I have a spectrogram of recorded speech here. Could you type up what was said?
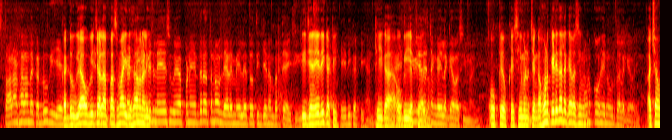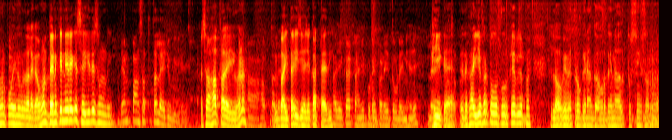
17 18 ਦਾ ਕੱਢੂਗੀ ਜੇ। ਕੱਢੂ ਗਿਆ ਉਹ ਵੀ ਚੱਲ ਆਪਾਂ ਸਮਾਈ ਦੇ ਹਿਸਾਬ ਨਾਲ ਹੀ। ਪਿਛਲੇ ਸੂਏ ਆਪਣੇ ਇਧਰ ਧਨੌਲੇ ਵਾਲੇ ਮੇਲੇ ਤੋਂ ਤੀਜੇ ਨੰਬਰ ਤੇ ਆਈ ਸੀ ਤੀਜੇ ਨੇ ਇਹਦੀ ਕੱਟੀ? ਇਹਦੀ ਕੱਟੀ ਹਾਂਜੀ। ਠੀਕ ਆ ਉਹ ਵੀ ਇਹ ਐਫ ਵੀ ਇਹਦਾ ਚੰਗਾ ਹੀ ਲੱਗਿਆ ਵਾ ਸੀਮਨ ਜੀ। ਓਕੇ ਓਕੇ ਸੀਮਨ ਚੰਗਾ। ਹੁਣ ਕਿਹੜੇ ਦਾ ਲੱਗਿਆ ਵਾ ਸੀਮਨ ਹੁਣ ਕੋਹੇ ਨੂਰ ਦਾ ਲੱਗਿਆ ਵਾ ਜੀ। ਅੱਛਾ ਹੁਣ ਕੋਈ ਨੂਰ ਦਾ ਲੱਗਾ ਹੁਣ ਦਿਨ ਕਿੰਨੇ ਰਹਿ ਗਏ ਸਹੀ ਦੇ ਸੂਣ ਦੀ? ਦਿਨ 5-7 ਤਾਂ ਲੈ ਜੂਗੀ ਜੀ। ਅੱਛਾ ਹਫਤਾ ਲੈ ਜੂ ਹੈਨਾ ਹਾਂ ਹਫਤਾ ਵੀ ਬਾਈ ਤਾਈ ਜੀ ਹਜੇ ਘੱਟ ਹੈ ਇਹਦੀ? ਹਜੇ ਘੱਟ ਜੀ ਪੁੜੇ ਪੜੇ ਤੋੜੇ ਨਹੀਂ ਹਜੇ। ਲੈ ਠੀਕ ਹੈ ਤੇ ਦਿਖਾਈਏ ਫਿਰ ਤੋਰ ਤੋਰ ਕੇ ਵੀ ਆਪਾਂ। ਲਓ ਵੀ ਮਿੱਤਰੋ ਕਿਰਾਂ ਗੌਰ ਦੇ ਨਾਲ ਤੁਸੀਂ ਮੈਂ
